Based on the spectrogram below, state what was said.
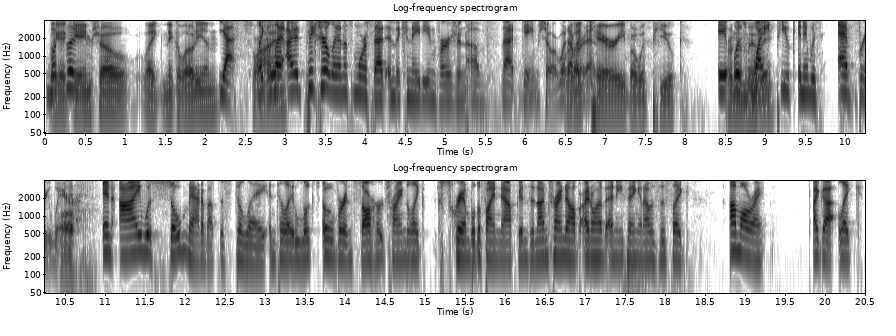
what's like a the game show like Nickelodeon? Yes, like Slime? Ala- I picture Alanis Morissette in the Canadian version of that game show or Or whatever like it is. Carrie, but with puke. it was white puke and it was everywhere. Ugh. And I was so mad about this delay until I looked over and saw her trying to like scramble to find napkins and I'm trying to help. I don't have anything and I was just like, I'm all right. I got like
